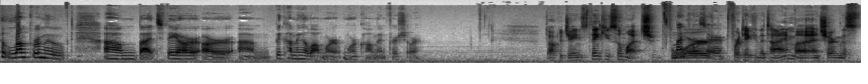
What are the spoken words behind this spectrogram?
lump removed. Um, but they are are um, becoming a lot more more common for sure. Dr. James, thank you so much for for taking the time uh, and sharing this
